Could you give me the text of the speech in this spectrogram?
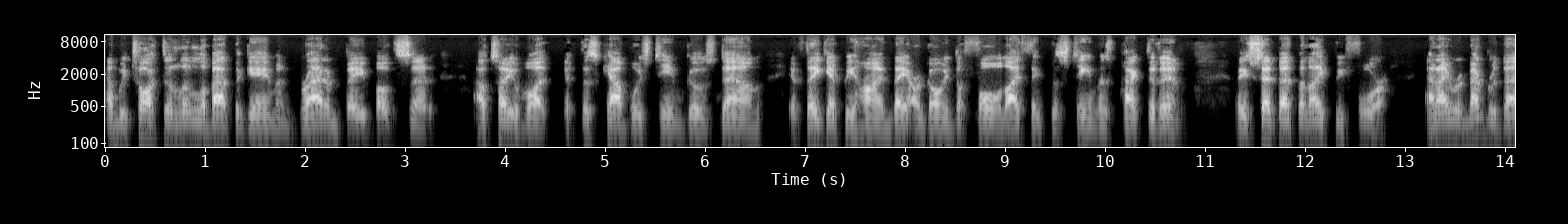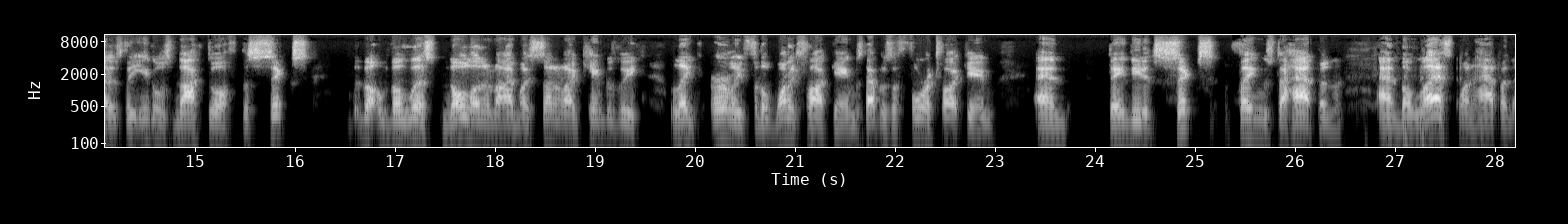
And we talked a little about the game, and Brad and Babe both said, I'll tell you what, if this Cowboys team goes down, if they get behind, they are going to fold. I think this team has packed it in. They said that the night before. And I remembered that as the Eagles knocked off the six, the, the list. Nolan and I, my son and I, came to the lake early for the one o'clock games. That was a four o'clock game. And they needed six things to happen. And the last one happened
